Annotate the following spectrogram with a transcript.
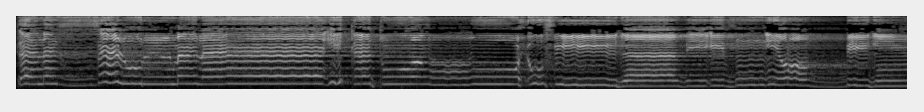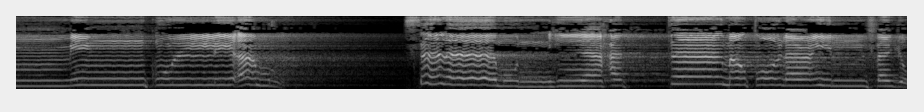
تنزل الملائكة والروح فيها بإذن ربهم سلام هي حتى مطلع الفجر.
